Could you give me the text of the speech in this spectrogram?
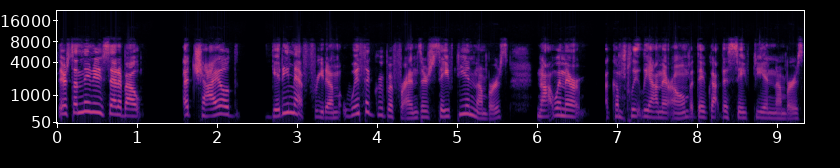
there's something to be said about a child getting that freedom with a group of friends there's safety in numbers not when they're completely on their own but they've got the safety in numbers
